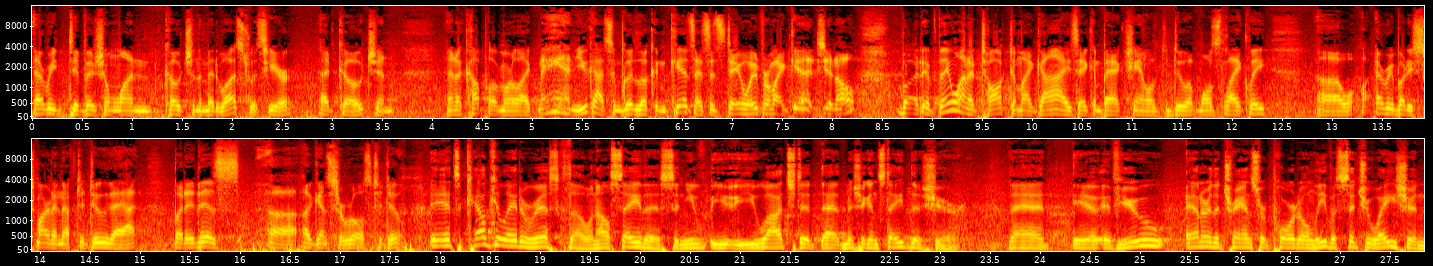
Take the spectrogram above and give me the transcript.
every Division One coach in the Midwest was here, head coach, and and a couple of them were like, "Man, you got some good-looking kids." I said, "Stay away from my kids," you know. But if they want to talk to my guys, they can back channel to do it. Most likely, uh, everybody's smart enough to do that, but it is uh, against the rules to do. It's a calculated risk, though, and I'll say this: and you you, you watched it at Michigan State this year that if you enter the transfer portal and leave a situation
